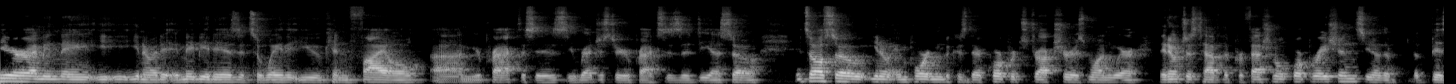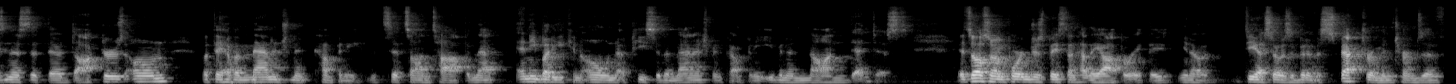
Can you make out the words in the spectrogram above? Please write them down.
here, I mean, they, you know, it, it, maybe it is. It's a way that you can file um, your practices, you register your practices as DSO. It's also, you know, important because their corporate structure is one where they don't just have the professional corporations, you know, the, the business that their doctors own, but they have a management company that sits on top, and that anybody can own a piece of the management company, even a non-dentist. It's also important just based on how they operate. They, you know, DSO is a bit of a spectrum in terms of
